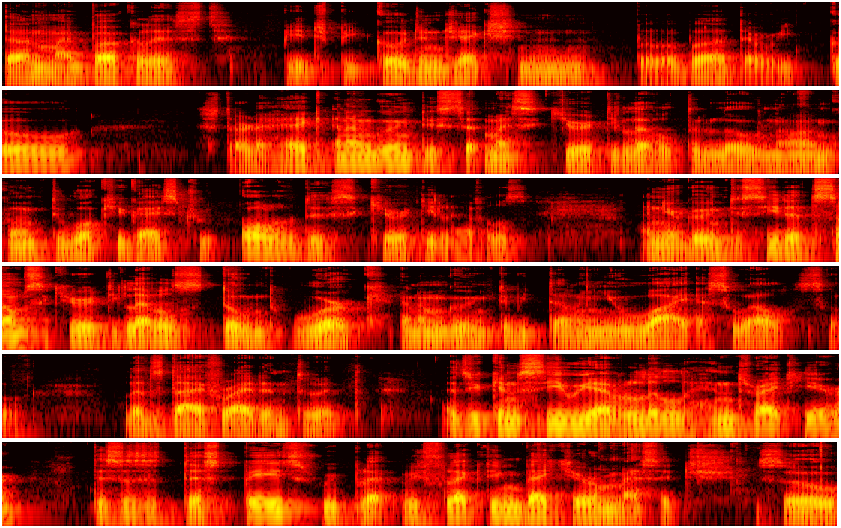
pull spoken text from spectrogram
down my bug list, PHP code injection, blah blah blah, there we go. Start a hack, and I'm going to set my security level to low. Now I'm going to walk you guys through all of the security levels, and you're going to see that some security levels don't work, and I'm going to be telling you why as well. So let's dive right into it. As you can see, we have a little hint right here. This is a test page reflecting back your message. So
